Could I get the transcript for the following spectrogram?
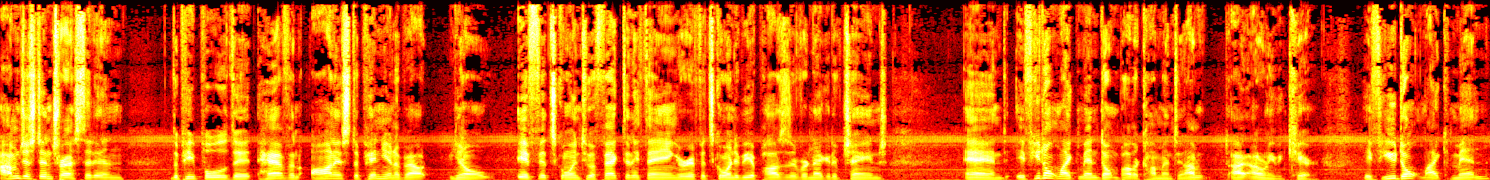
I'm just interested in the people that have an honest opinion about, you know, if it's going to affect anything or if it's going to be a positive or negative change. And if you don't like men, don't bother commenting. I'm I, I don't even care. If you don't like men,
